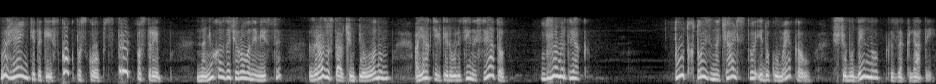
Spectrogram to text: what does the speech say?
Легенький такий, скок по скоп, стриб по стриб. Нанюхав зачароване місце, зразу став чемпіоном, а як тільки революційне свято вже мертвяк. Тут хтось з начальства і докумекав, що будинок заклятий.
